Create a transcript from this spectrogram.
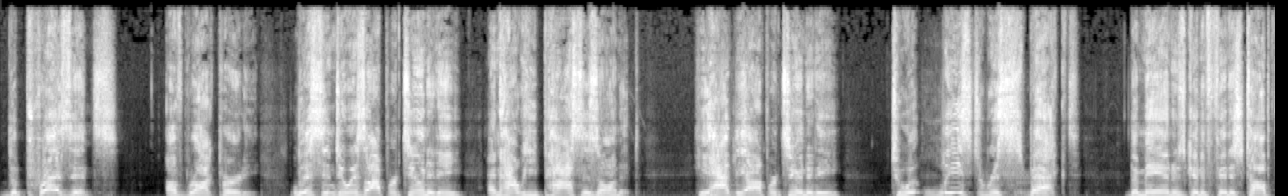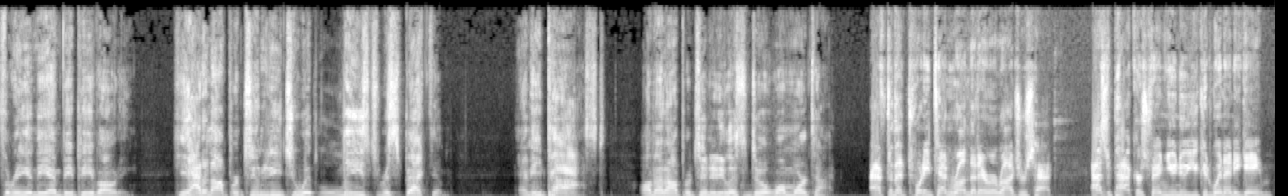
the presence of Brock Purdy. Listen to his opportunity and how he passes on it. He had the opportunity to at least respect the man who's going to finish top three in the MVP voting. He had an opportunity to at least respect him, and he passed on that opportunity. Listen to it one more time. After that 2010 run that Aaron Rodgers had, as a Packers fan, you knew you could win any game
